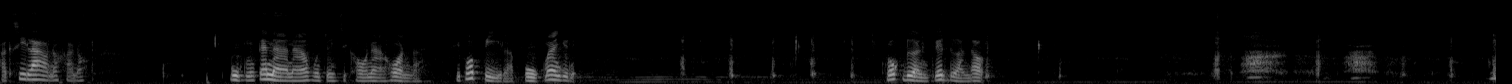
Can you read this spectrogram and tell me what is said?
ผักซี่เล่าเนาะค่ะเนาะปลูกตั้งแต่นาหนาวนจนสิเขาหนาห้อนละสิพ่อปีละปลูกมากอยู่นี่หกเดือนเจ็ดเดือนแล้วอืม ไม่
